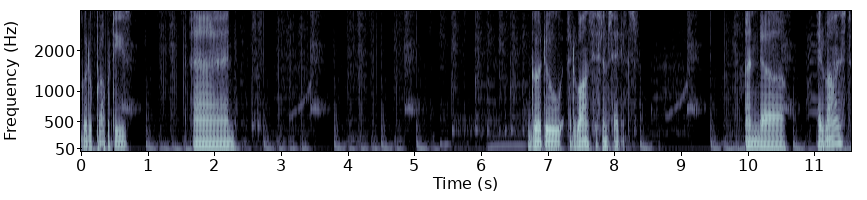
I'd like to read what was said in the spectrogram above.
go to properties and go to advanced system settings under uh, advanced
